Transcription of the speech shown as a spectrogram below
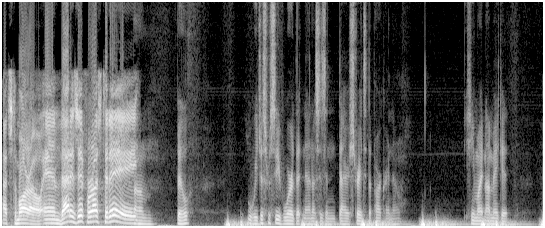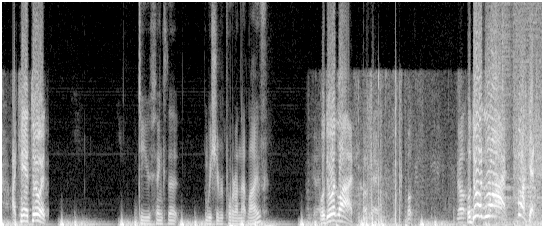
That's tomorrow. And that is it for us today. Um, Bill? We just received word that Naanos is in dire straits at the park right now. He might not make it. I can't do it. Do you think that we should report on that live? We'll do it live. Okay. Well, no. We'll do it live. Fuck it.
